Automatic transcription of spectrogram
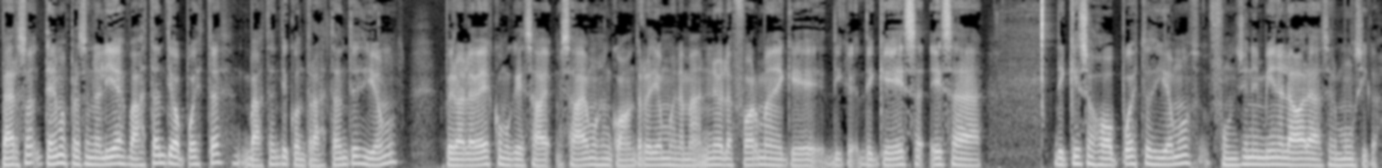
perso- tenemos personalidades bastante opuestas, bastante contrastantes, digamos, pero a la vez como que sabe- sabemos encontrar, digamos, la manera o la forma de que, de que, de que esa, esa, de que esos opuestos, digamos, funcionen bien a la hora de hacer música.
